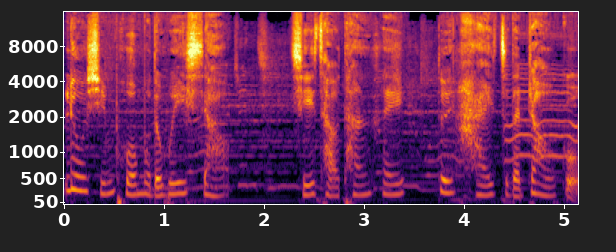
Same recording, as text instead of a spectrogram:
六旬婆母的微笑，起草贪黑对孩子的照顾，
